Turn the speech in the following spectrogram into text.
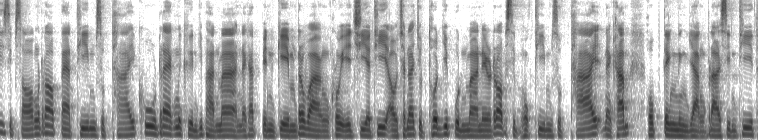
2022 รอบ 8 ทีมสุดท้ายคู่แรกเมื่อคืนที่ผ่านมานะครับเป็นเกมระหว่างโครเอเชียที่เอาชนะจุดโทษญี่ปุ่นมาในรอบ 16 ทีมสุดท้ายนะครับพบเต็งหนึ่งอย่างบราซิลที่ถ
